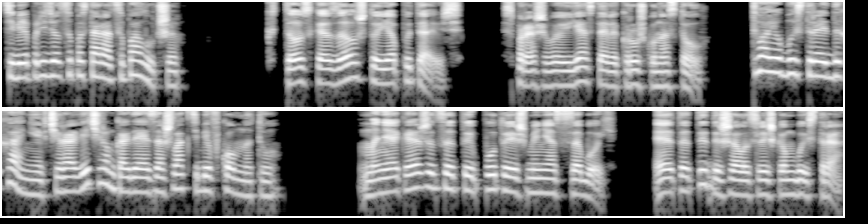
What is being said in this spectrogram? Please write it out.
Тебе придется постараться получше». «Кто сказал, что я пытаюсь?» — спрашиваю я, ставя кружку на стол. «Твое быстрое дыхание вчера вечером, когда я зашла к тебе в комнату». «Мне кажется, ты путаешь меня с собой. Это ты дышала слишком быстро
